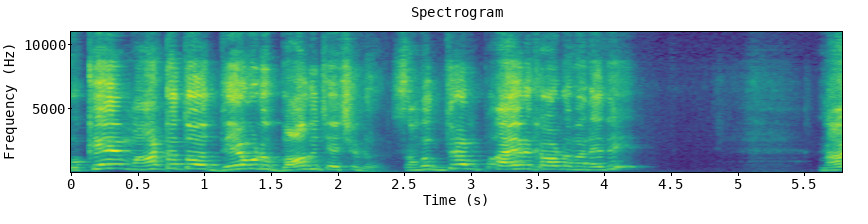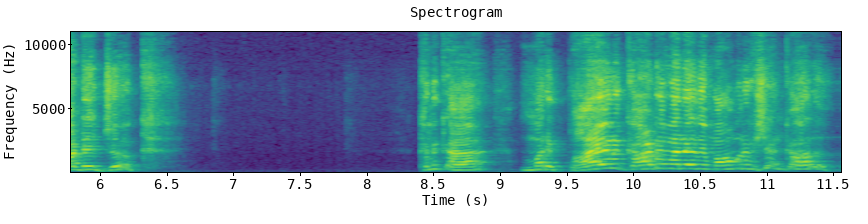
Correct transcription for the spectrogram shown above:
ఒకే మాటతో దేవుడు బాగు చేసాడు. సముద్రం పాయలు కావడం అనేది నాట్ ఏ జోక్ కనుక మరి పాయలు కావడం అనేది మామూలు విషయం కాదు.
